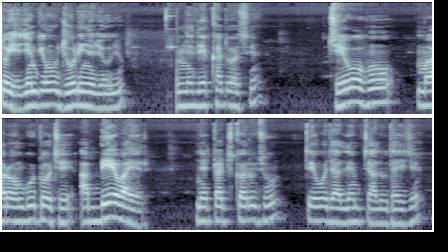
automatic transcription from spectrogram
જોઈએ. જેમ કે હું જોડીને જોઉં છું. તમને દેખાતું હશે, જેવો હું મારો અંગૂઠો છે, આ બે વાયરને ટચ કરું છું, તેવો જ આ લેમ્પ ચાલુ થાય છે.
